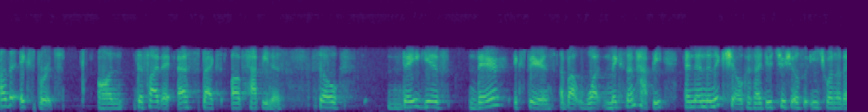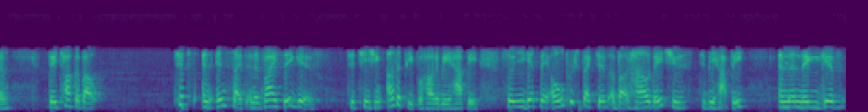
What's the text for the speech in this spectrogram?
other experts on the five aspects of happiness. So they give their experience about what makes them happy, and then the next show, because I do two shows with each one of them, they talk about tips and insights and advice they give to teaching other people how to be happy. So you get their own perspective about how they choose to be happy, and then they give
